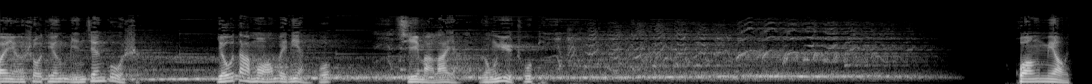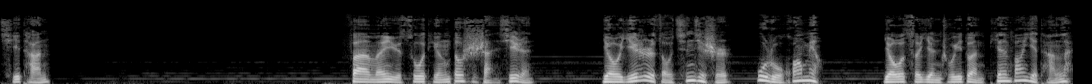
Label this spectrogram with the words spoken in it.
欢迎收听民间故事，由大魔王为你演播，喜马拉雅荣誉出品。荒谬奇谈。范文与苏婷都是陕西人，有一日走亲戚时误入荒庙，由此引出一段天方夜谭来。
